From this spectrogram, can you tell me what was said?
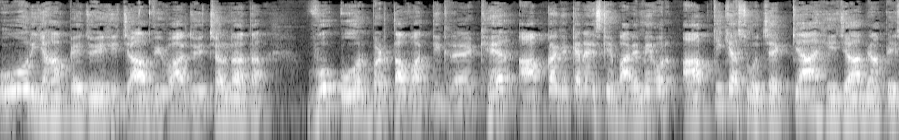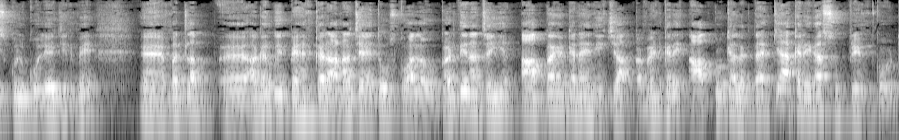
और यहाँ पे जो ये हिजाब विवाद जो ये चल रहा था, वो और बढ़ता हुआ दिख रहा है। खैर, आपका क्या कहना है इसके बारे में और आपकी क्या सोच है? क्या हिजाब यहाँ पे स्कूल कॉलेज इनमें मतलब अगर कोई पहनकर आना चाहे तो उसको अलाउ कर देना चाहिए। आपका क्या कहना है? नीचे आप कमेंट करें। आपको क्या लगता है? क्या करेगा सुप्रीम कोर्ट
